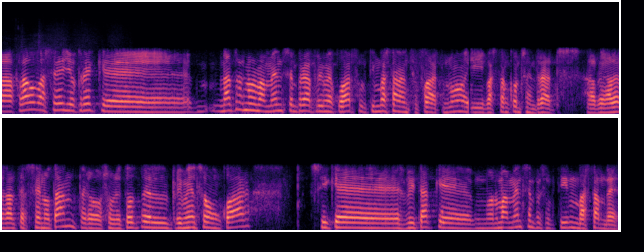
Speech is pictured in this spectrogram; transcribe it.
La clau va ser, jo crec que nosaltres normalment sempre al primer quart sortim bastant enxufats no? i bastant concentrats. A vegades al tercer no tant, però sobretot el primer i el segon quart sí que és veritat que normalment sempre sortim bastant bé.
